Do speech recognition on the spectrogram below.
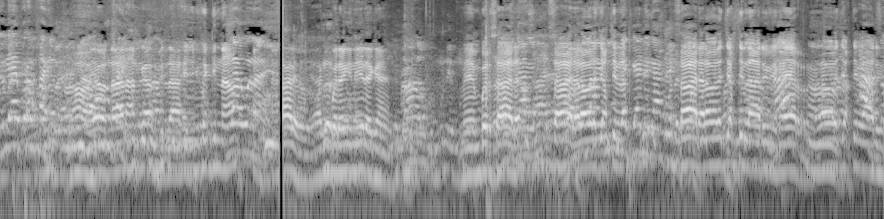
yow yaay borom xar yi. non yow ndaanaan nga billaahi ñu ngi sa ginnaaw. waale ak mbër a ngi nii rek mais mbër saa da saa waay da la war a jox ci la saa waay da la war a jox ci laadu bi nga yar da la war a jox ci laadu bi.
